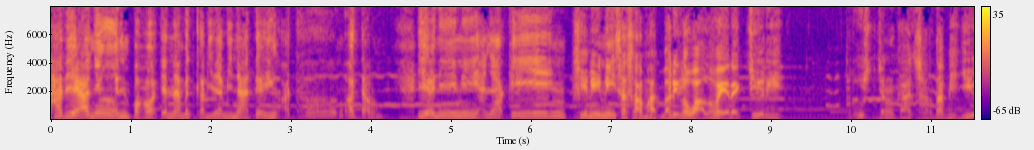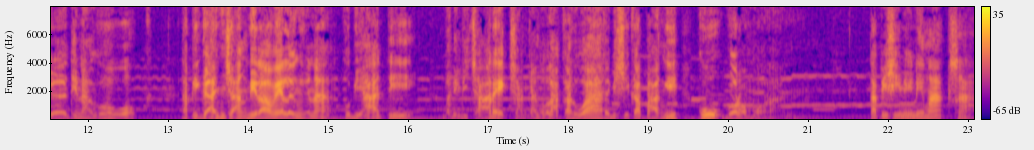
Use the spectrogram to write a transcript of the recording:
harianyen pohok dan nabet kabina-bina teing otong otong Iya ini anyaking sini nih sasamat bari lowa loerek ciri terus cengkat serta bijiltinagowok tapi gancang dirawe lengena kubi hati badi dicarek sangkan ulah keluar bisika pangi ku goromolan tapi sini ini maksa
